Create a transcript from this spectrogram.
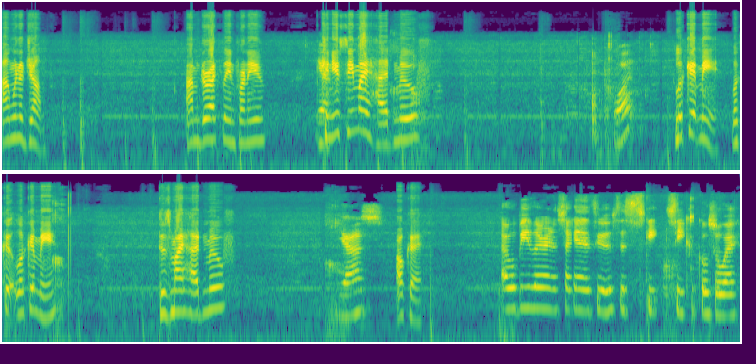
I'm gonna jump. I'm directly in front of you. Yeah. Can you see my head move? What? Look at me. Look at look at me. Does my head move? Yes. Okay. I will be there in a second as soon as this secret goes away.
